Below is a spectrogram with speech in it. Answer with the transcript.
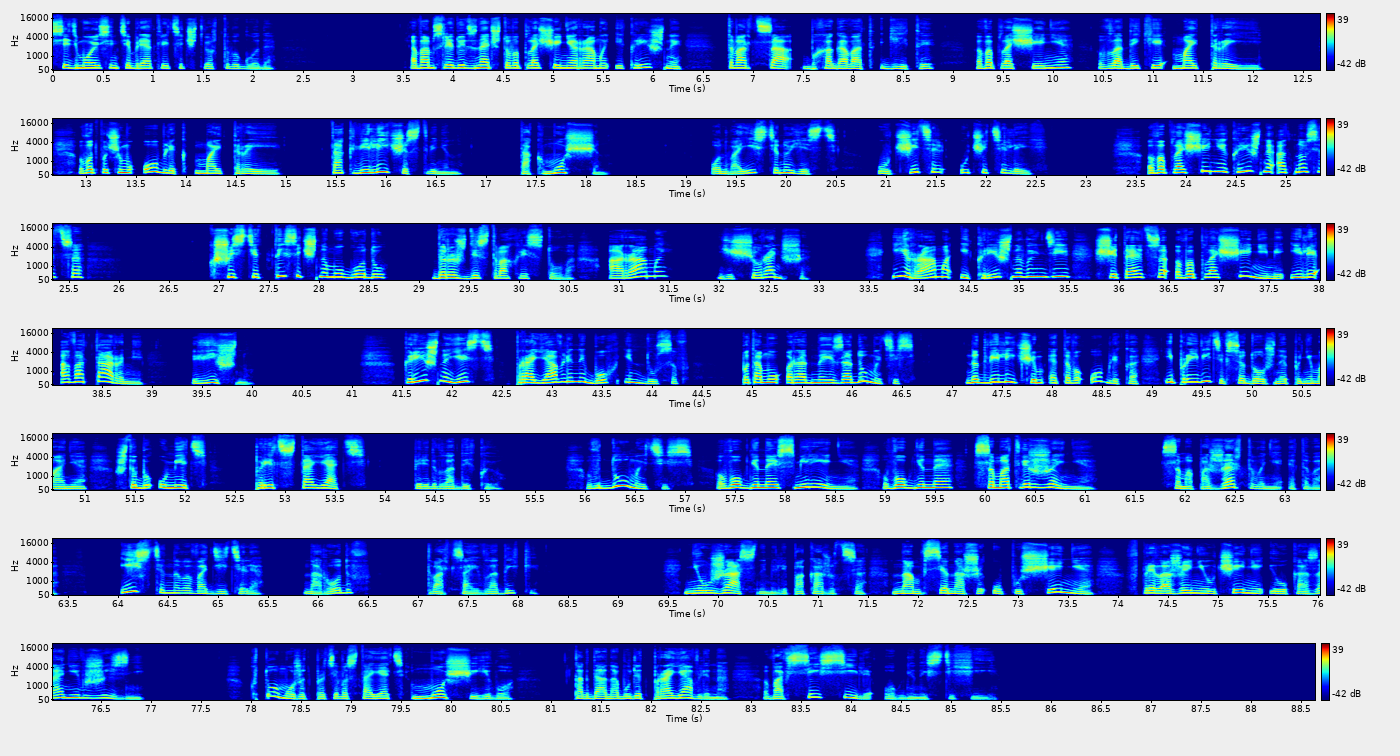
7 сентября 1934 года. Вам следует знать, что воплощение Рамы и Кришны, творца Бхагават-гиты, воплощение владыки Майтреи. Вот почему облик Майтреи так величественен, так мощен. Он воистину есть учитель учителей. Воплощение Кришны относится к шеститысячному году до Рождества Христова, а Рамы еще раньше. И Рама, и Кришна в Индии считаются воплощениями или аватарами Вишну. Кришна есть проявленный бог индусов, потому, родные, задумайтесь над величием этого облика и проявите все должное понимание, чтобы уметь предстоять перед владыкою. Вдумайтесь в огненное смирение, в огненное самоотвержение, самопожертвование этого истинного водителя народов, Творца и Владыки. Не ужасными ли покажутся нам все наши упущения в приложении учения и указаний в жизни? Кто может противостоять мощи его, когда она будет проявлена во всей силе огненной стихии?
